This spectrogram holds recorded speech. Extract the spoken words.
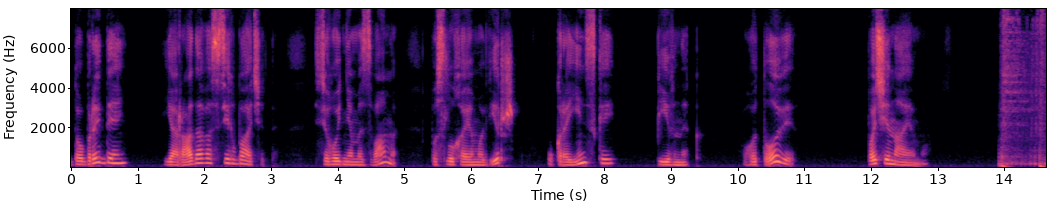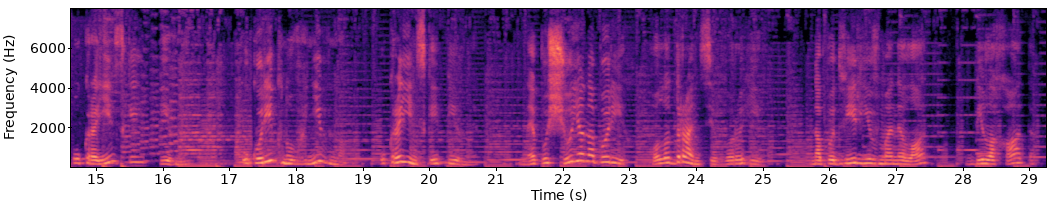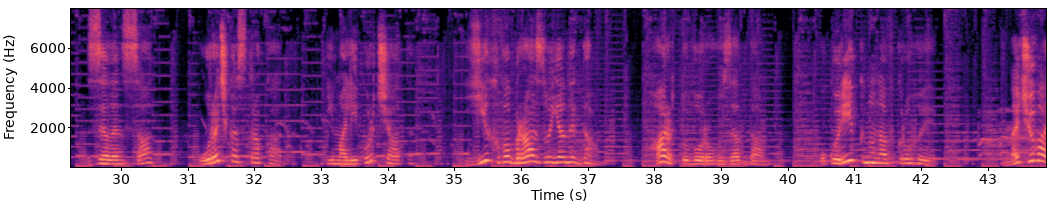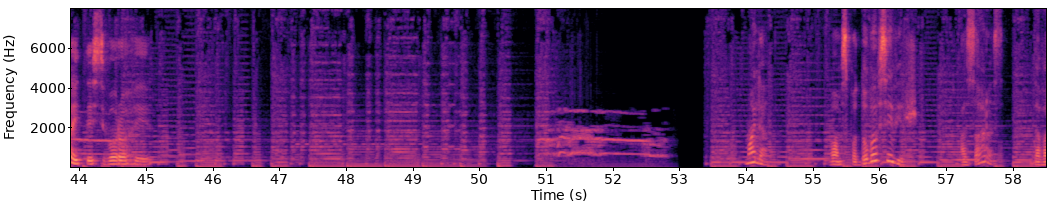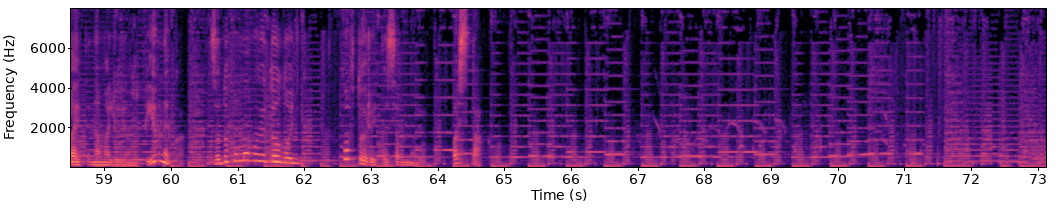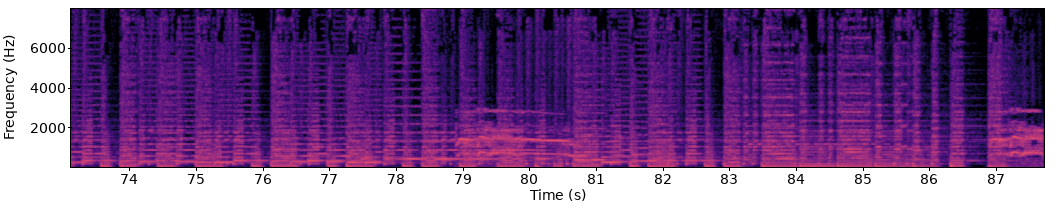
Добрий день! Я рада вас всіх бачити. Сьогодні ми з вами послухаємо вірш Український півник. Готові? Починаємо. Український півник. Укорікнув гнівно український півник. Не пущу я на поріг голодранців ворогів. На подвір'ї в мене лад, біла хата, зелен сад, курочка строката і малі курчата. Їх в образу я не дам, гарту ворогу завдам, укорікну навкруги. Начувайтесь, вороги. Малята, вам сподобався вірш? А зараз давайте намалюємо півника за допомогою долоньки. Повторюйте за мною. Ось так.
